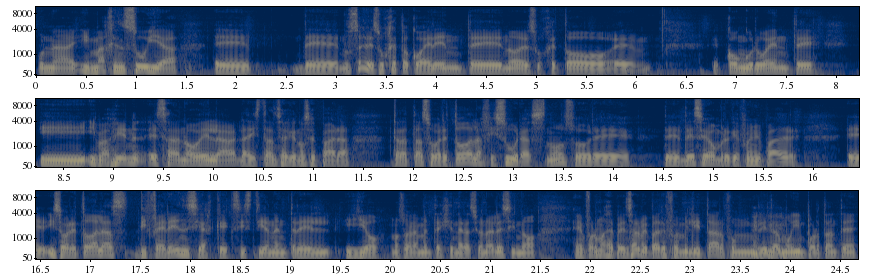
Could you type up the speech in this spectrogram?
una imagen suya eh, de, no sé, de sujeto coherente, ¿no? De sujeto eh, congruente. Y, y más bien esa novela, La distancia que nos separa, trata sobre todas las fisuras, ¿no? Sobre de, de ese hombre que fue mi padre. Eh, y sobre todas las diferencias que existían entre él y yo, no solamente generacionales, sino en formas de pensar. Mi padre fue militar, fue un militar muy importante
